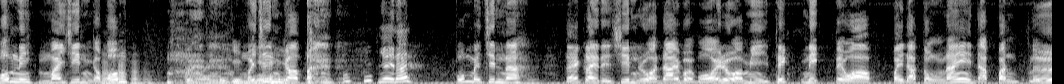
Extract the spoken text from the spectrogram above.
ผมนี่ไม่ชินกับผมมันไม่กินไม่ชินกับยี่นะผมไม่ชินนะแต่ใกล้แต่ชินหรือว่าได้บ่อยๆหรือว่ามีเทคนิคแต่ว่าไปดักตรงไหนดักปั่นเปลือ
